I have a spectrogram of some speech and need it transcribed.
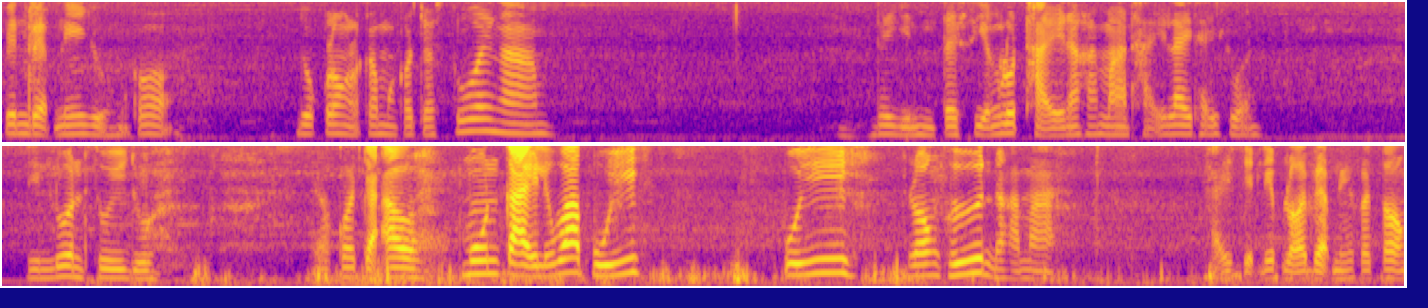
เป็นแบบนี้อยู่มันก็ยกล่องแล้วก็มันก็จะสวยงาม ได้ยินแต่เสียงรถไถนะคะ มาไถไล่ไถสวน ดินร่วนซุยอยู่ แล้วก็จะเอามูลไก่หรือว่าปุ๋ย ปุ๋ยรองพื้นนะคะมาไถเสร็จเรียบร้อยแบบนี้ก็ต้อง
